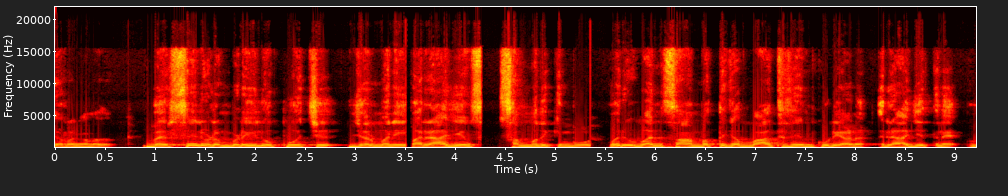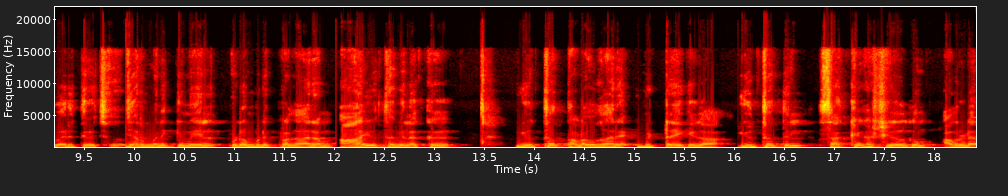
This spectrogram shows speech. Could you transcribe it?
ഇറങ്ങുന്നത്. ബെർസേൽ ഉടമ്പടിയിൽ ഒപ്പുവെച്ച് ജർമ്മനി പരാജയം സമ്മതിക്കുമ്പോൾ ഒരു വൻ സാമ്പത്തിക ബാധ്യതയും കൂടിയാണ് രാജ്യത്തിനെ വരുത്തിവെച്ചത്. ജർമ്മനിക്ക് മേൽ ഉടമ്പടി പ്രകാരം ആയുധ വിലക്ക് യുദ്ധ തടവുകാരെ വിട്ടയക്കുക യുദ്ധത്തിൽ സഖ്യകക്ഷികൾക്കും അവരുടെ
